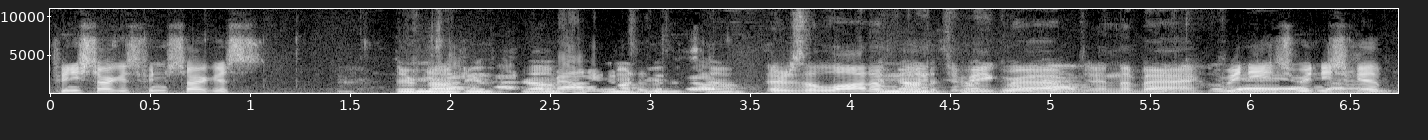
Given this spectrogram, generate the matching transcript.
Finish targets. Finish targets. They're mounting in the I'm south. mounting They're mounting into in the the south. There's a lot of And now loot to be top. grabbed in the back. We need. yeah, we need to yeah. get.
